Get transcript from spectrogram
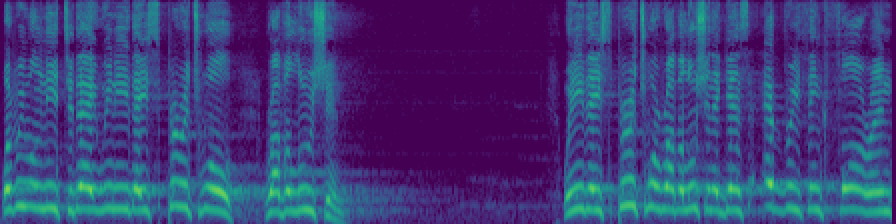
What we will need today, we need a spiritual revolution. We need a spiritual revolution against everything foreign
